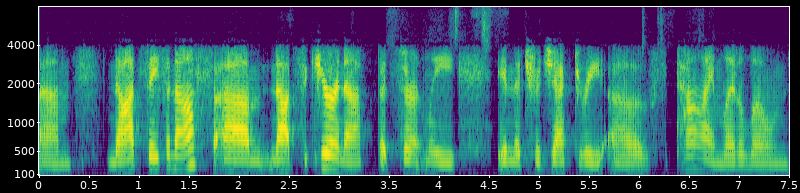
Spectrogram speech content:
Um, not safe enough, um, not secure enough, but certainly in the trajectory of time, let alone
